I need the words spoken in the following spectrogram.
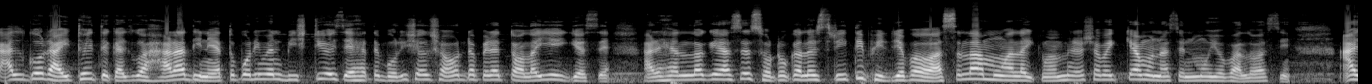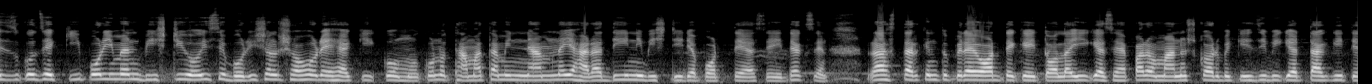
কালগো রাইত হইতে কাজগো হারা দিনে এত পরিমাণ বৃষ্টি হয়েছে হাতে বরিশাল শহরটা প্রায় তলাইয়েই গেছে। আর হের লগে আছে ছোটকালের স্মৃতি ফিরিয়ে পাওয়া। আসসালামু আলাইকুম, আপনারা সবাই কেমন আছেন? মইও ভালো আছি। আজগো যে কি পরিমাণ বৃষ্টি হয়েছে বরিশাল শহরে হ্যাঁ কি কম? কোনো থামাথামির নাম নাই, হারা দিনই বৃষ্টিটা পড়তে আছে দেখছেন? রাস্তার কিন্তু প্রায় অর্ধেকেই তলাই গেছে। হ্যাঁ পারো, মানুষ করবে কি? জীবিকার তাগিতে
